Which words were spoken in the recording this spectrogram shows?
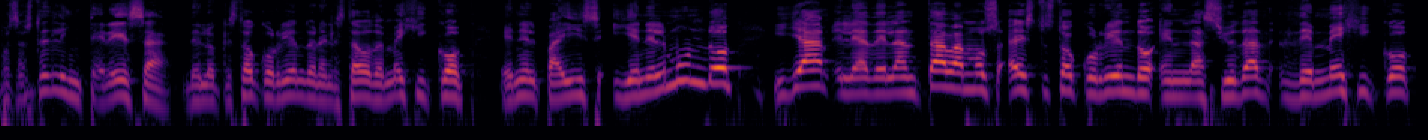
pues a usted le interesa de lo que está ocurriendo en el Estado de México, en el país y en el mundo. Y ya le adelantábamos, esto está ocurriendo en la Ciudad de México.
